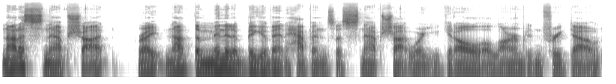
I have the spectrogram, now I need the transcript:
Not a snapshot, right? Not the minute a big event happens, a snapshot where you get all alarmed and freaked out,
